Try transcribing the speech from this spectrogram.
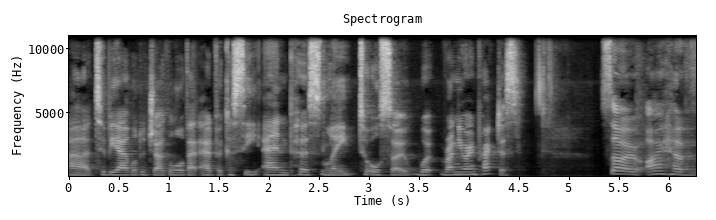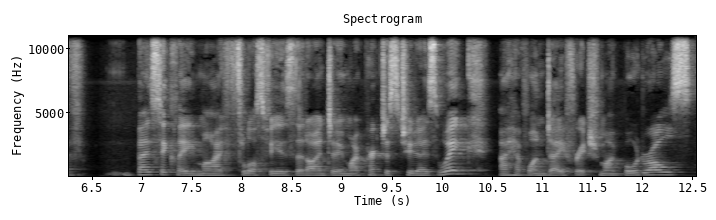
uh, to be able to juggle all that advocacy and personally to also work, run your own practice? So I have basically my philosophy is that I do my practice two days a week. I have one day for each of my board roles.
